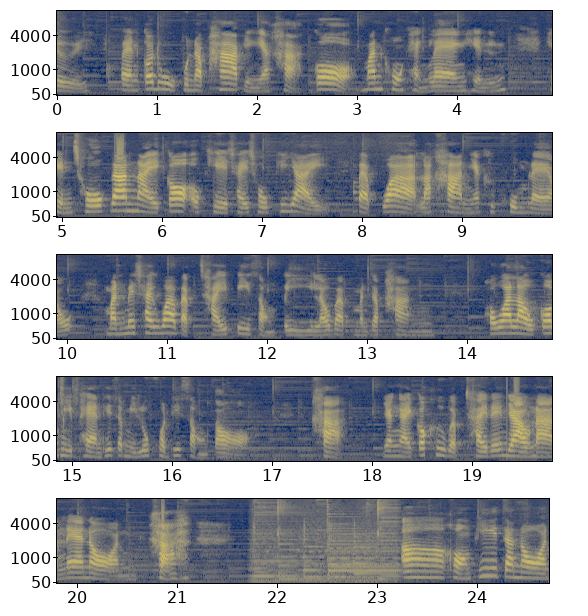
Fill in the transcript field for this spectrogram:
เลย แฟนก็ดูคุณภาพอย่างเงี้ยค่ะ ก็มั่นคงแข็งแรงเห็นเห็นโชคด้านในก็โอเคใช้โชคที่ใหญ่ แบบว่าราคาเนี้ยคือคุ้มแล้ว มันไม่ใช่ว่าแบบใช้ปี 2 ปีแล้วแบบมันจะพัง เพราะว่าเราก็มีแผนที่จะมีลูกคนที่ 2 ต่อค่ะ ยังไงก็คือแบบใช้ได้ยาวนานแน่นอนค่ะอของพี่จะนอน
